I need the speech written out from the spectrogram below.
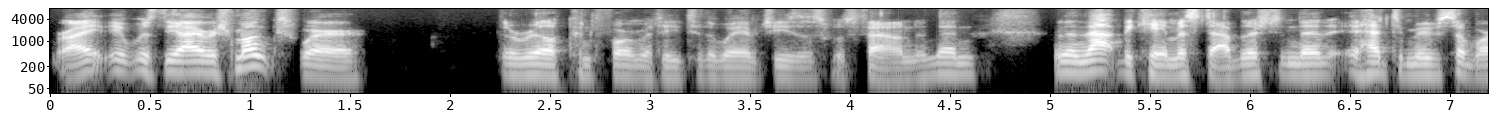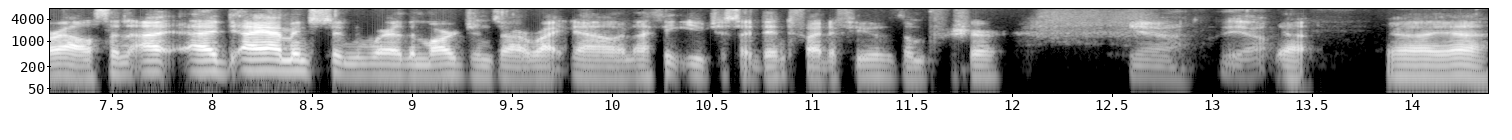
right, it was the Irish monks where the real conformity to the way of Jesus was found, and then and then that became established, and then it had to move somewhere else. And I I, I am interested in where the margins are right now, and I think you just identified a few of them for sure. Yeah, yeah, yeah, yeah, yeah.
